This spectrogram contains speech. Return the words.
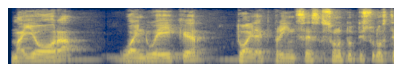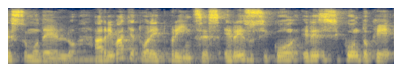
Majora, Wind Waker, Twilight Princess sono tutti sullo stesso modello. Arrivati a Twilight Princess e resosi, co- e resisi conto che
